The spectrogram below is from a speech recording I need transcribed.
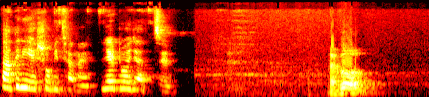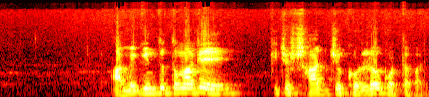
তাড়াতাড়ি এসো বিছানায় লেট হয়ে যাচ্ছে। দেখো আমি কিন্তু তোমাকে কিছু সাহায্য করলেও করতে পারি।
